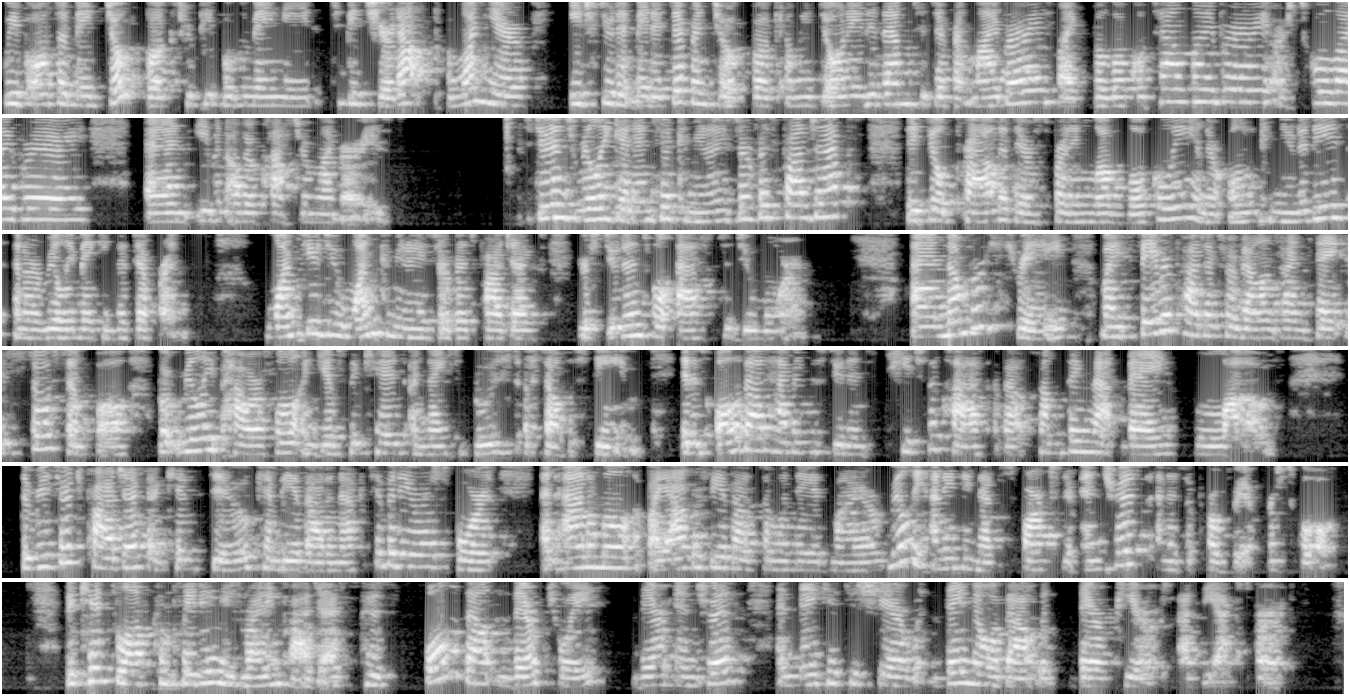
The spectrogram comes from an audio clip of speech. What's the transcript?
We've also made joke books for people who may need to be cheered up. one year, each student made a different joke book and we donated them to different libraries like the local town library, our school library, and even other classroom libraries. Students really get into community service projects. They feel proud that they're spreading love locally in their own communities and are really making a difference. Once you do one community service project, your students will ask to do more. And number three, my favorite project for Valentine's Day is so simple, but really powerful and gives the kids a nice boost of self esteem. It is all about having the students teach the class about something that they love. The research projects that kids do can be about an activity or a sport, an animal, a biography about someone they admire, really anything that sparks their interest and is appropriate for school. The kids love completing these writing projects because it's all about their choice, their interest, and they get to share what they know about with their peers as the expert.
